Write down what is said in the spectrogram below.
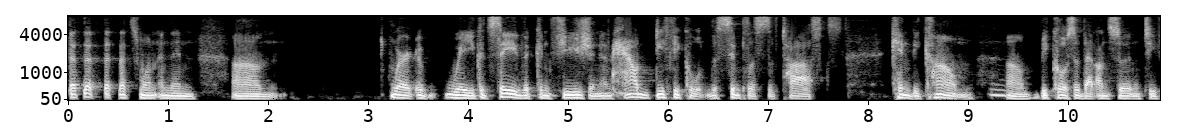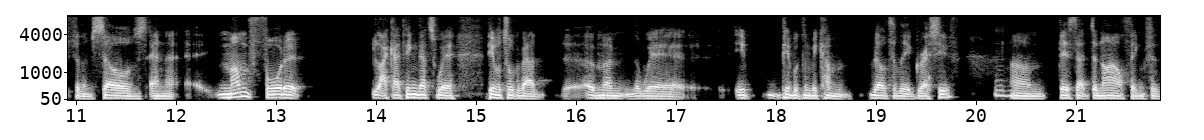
that, that, that that's one and then um where it, where you could see the confusion and how difficult the simplest of tasks can become Mm. um, because of that uncertainty for themselves. And uh, mum fought it. Like I think that's where people talk about uh, a moment where it, people can become relatively aggressive. Mhm. Um, there's that denial thing for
